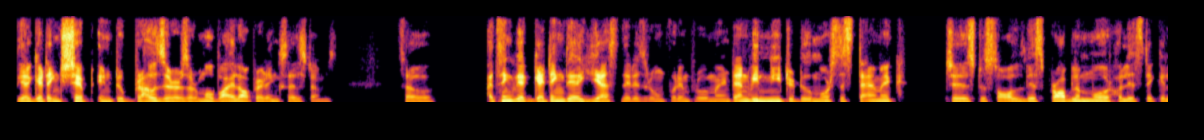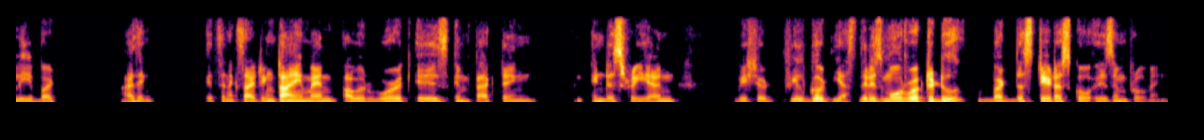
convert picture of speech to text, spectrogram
they are getting shipped into browsers or mobile operating systems. So I think we're getting there. Yes, there is room for improvement, and we need to do more systemic is to solve this problem more holistically. But I think it's an exciting time, and our work is impacting industry, and we should feel good. Yes, there is more work to do, but the status quo is improving.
